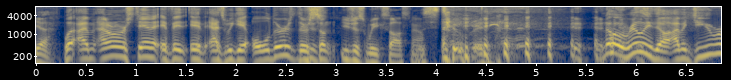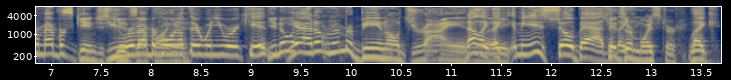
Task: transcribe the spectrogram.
Yeah. Well, I, I don't understand it. If, it, if as we get older, there's Just, some you just weak sauce now. stupid. no, really though. I mean, do you remember? Skin just do you remember up going you. up there when you were a kid? You know what? yeah, I don't remember being all dry and Not like, like, I mean, it is so bad. that, Kids like, are moister. Like,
